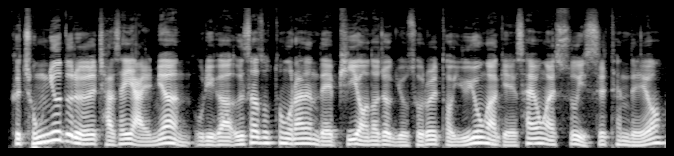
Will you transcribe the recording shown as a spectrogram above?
그 종류들을 자세히 알면 우리가 의사소통을 하는데 비언어적 요소를 더 유용하게 사용할 수 있을 텐데요.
